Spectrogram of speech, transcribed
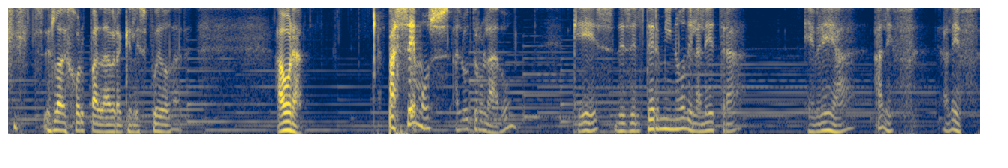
es la mejor palabra que les puedo dar. Ahora, pasemos al otro lado, que es desde el término de la letra hebrea Aleph, Aleph,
